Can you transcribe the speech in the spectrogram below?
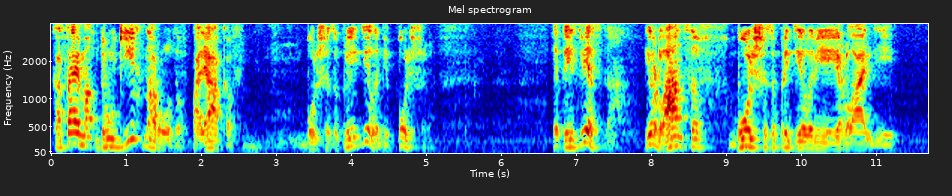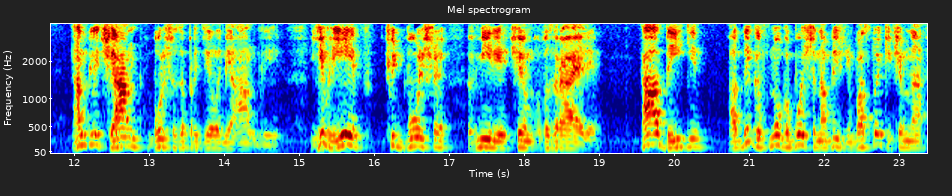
Касаемо других народов, поляков, больше за пределами Польши, это известно. Ирландцев больше за пределами Ирландии англичан больше за пределами Англии, евреев чуть больше в мире, чем в Израиле, а адыги. Адыгов много больше на Ближнем Востоке, чем на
